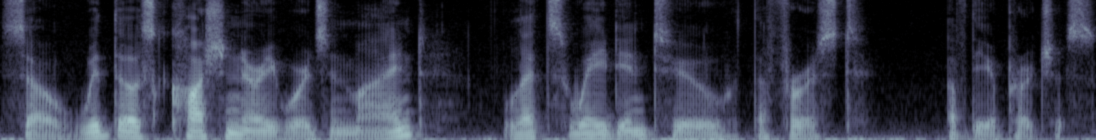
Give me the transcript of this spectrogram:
So with those cautionary words in mind, let's wade into the first of the approaches.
